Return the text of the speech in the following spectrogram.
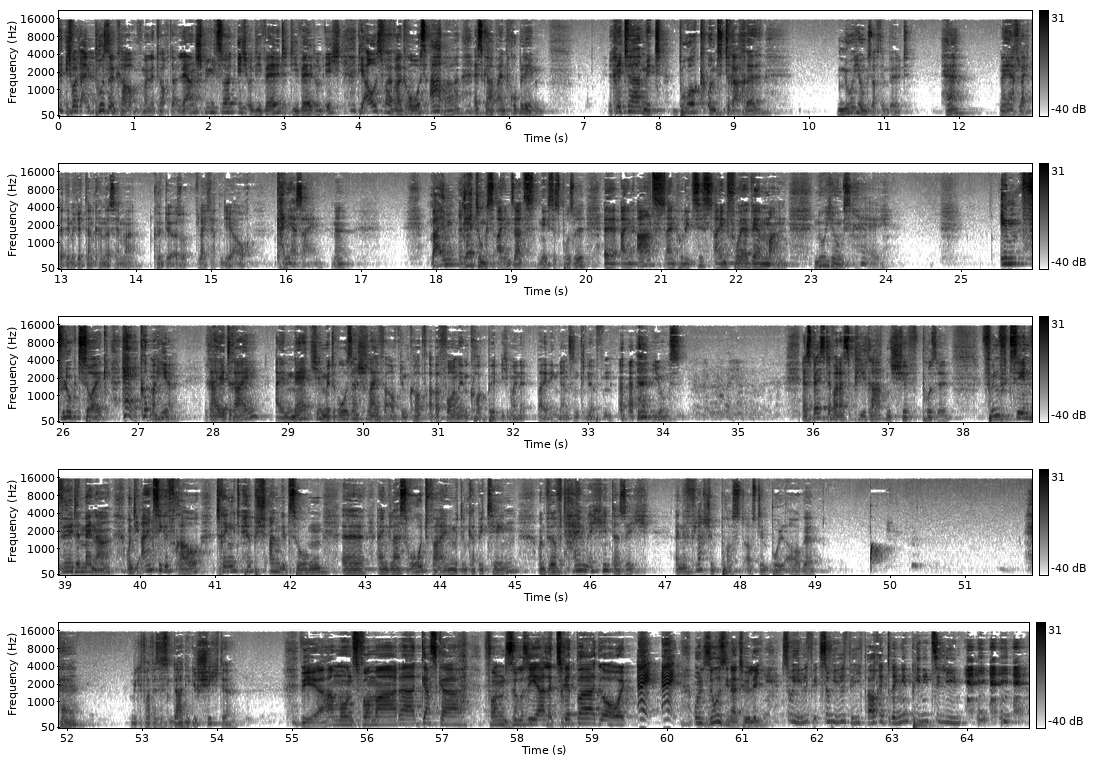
Ich wollte ein Puzzle kaufen für meine Tochter. Lernspielzeug, ich und die Welt, die Welt und ich. Die Auswahl war groß, aber es gab ein Problem. Ritter mit Burg und Drache. Nur Jungs auf dem Bild. Hä? Naja, vielleicht bei den Rittern kann das ja mal. Könnte, also vielleicht hatten die ja auch. Kann ja sein, ne? Beim Rettungseinsatz, nächstes Puzzle, äh, ein Arzt, ein Polizist, ein Feuerwehrmann. Nur Jungs, hey. Im Flugzeug, hey, guck mal hier. Reihe 3, ein Mädchen mit rosa Schleife auf dem Kopf, aber vorne im Cockpit, ich meine bei den ganzen Knöpfen. Jungs. Das Beste war das Piratenschiff-Puzzle. 15 wilde Männer und die einzige Frau trinkt hübsch angezogen äh, ein Glas Rotwein mit dem Kapitän und wirft heimlich hinter sich eine Flaschenpost aus dem Bullauge. Hä? Mich gefragt, was ist denn da die Geschichte? Wir haben uns vor Madagaskar von Susi alle Tripper geholt. Ey, ey! Und Susi natürlich. Zu Hilfe, zu Hilfe, ich brauche dringend Penicillin. Klar.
